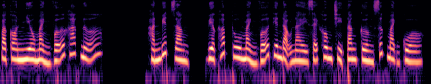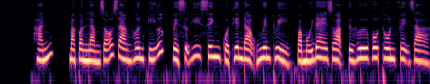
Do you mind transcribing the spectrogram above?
và còn nhiều mảnh vỡ khác nữa. Hắn biết rằng, việc hấp thu mảnh vỡ thiên đạo này sẽ không chỉ tăng cường sức mạnh của hắn, mà còn làm rõ ràng hơn ký ức về sự hy sinh của thiên đạo nguyên thủy và mối đe dọa từ hư vô thôn phệ già.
